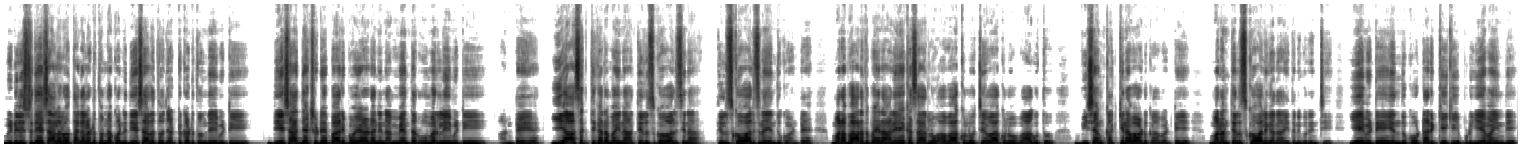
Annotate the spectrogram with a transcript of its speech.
మిడిల్ ఈస్ట్ దేశాలలో తగలడుతున్న కొన్ని దేశాలతో జట్టు కడుతుంది ఏమిటి? దేశాధ్యక్షుడే పారిపోయాడని నమ్మేంత రూమర్లేమిటి? అంటే ఈ ఆసక్తికరమైన తెలుసుకోవాల్సిన తెలుసుకోవాల్సిన ఎందుకు అంటే మన భారత పైన అనేక సార్లు అవాకులు చెవాకులు వాగుతూ విషం కక్కినవాడు కాబట్టి మనం తెలుసుకోవాలి కదా ఇతని గురించి. ఏమిటి? ఎందుకు? టర్కీకి ఇప్పుడు ఏమైంది?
